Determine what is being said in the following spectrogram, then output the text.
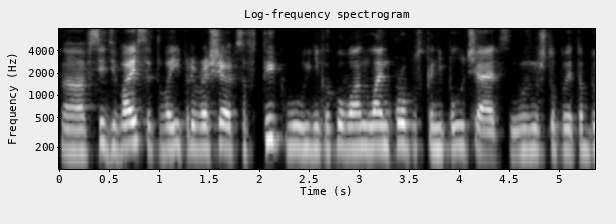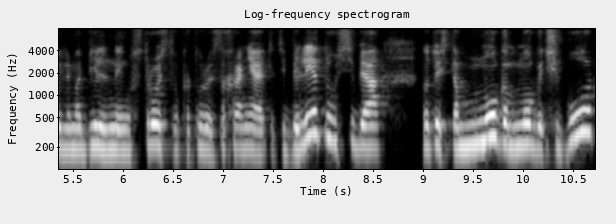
все девайсы твои превращаются в тыкву, и никакого онлайн-пропуска не получается. Нужно, чтобы это были мобильные устройства, которые сохраняют эти билеты у себя, ну, то есть там много-много чего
